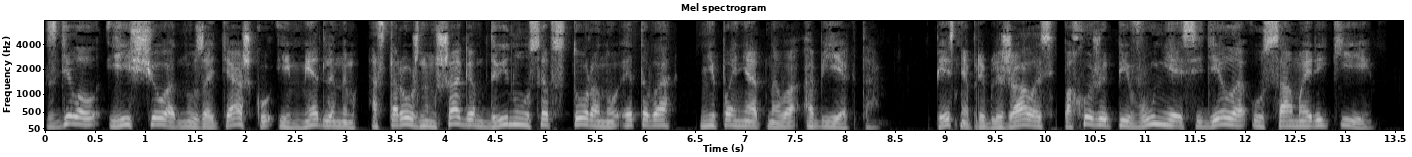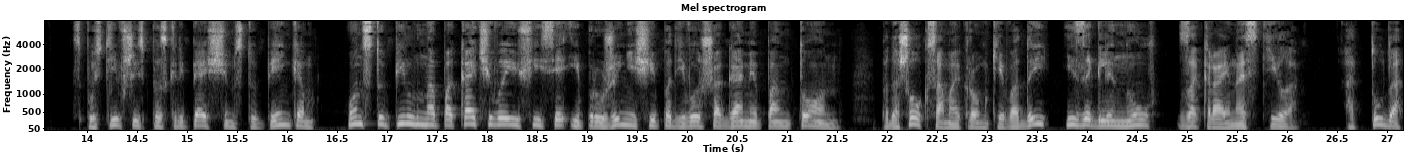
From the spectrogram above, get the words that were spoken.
сделал еще одну затяжку и медленным, осторожным шагом двинулся в сторону этого непонятного объекта. Песня приближалась, похоже, пивунья сидела у самой реки. Спустившись по скрипящим ступенькам, он ступил на покачивающийся и пружинящий под его шагами понтон, подошел к самой кромке воды и заглянул за край настила. Оттуда,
